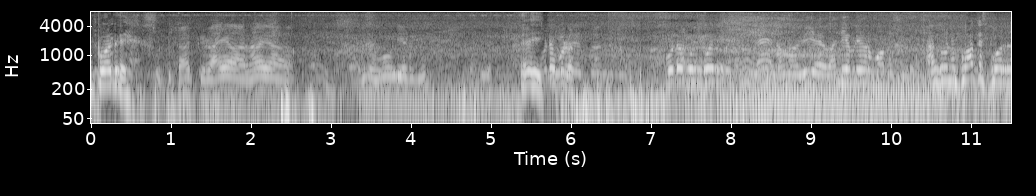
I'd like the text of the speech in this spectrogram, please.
போடு. தாக்கு ராயா ராயா. ஏய். போட்டோ போடு போட்டோ போடும் போது நம்ம வண்டி அப்படியே ஒரு ஃபோக்கஸ் அங்க ஒன்று ஃபோக்கஸ் போடுற.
